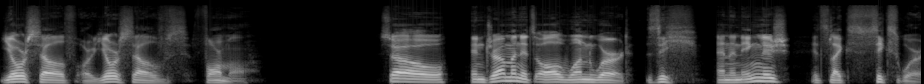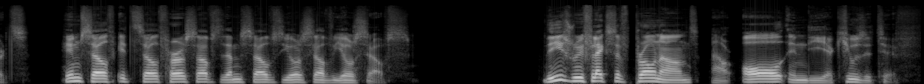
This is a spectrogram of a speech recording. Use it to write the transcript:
yourself or yourselves formal. So, in German it's all one word, sich, and in English it's like six words himself, itself, herself, themselves, yourself, yourselves. These reflexive pronouns are all in the accusative.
